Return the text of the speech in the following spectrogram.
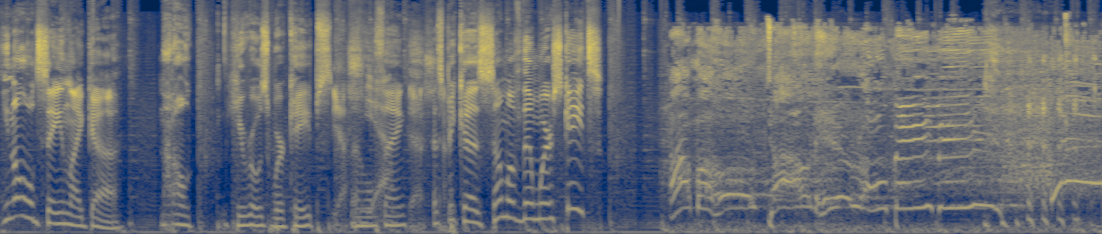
You know the old saying like, uh, not all heroes wear capes? Yes. The whole Yeah. thing? Yes, That's yeah. because some of them wear skates. I'm a hometown hero, baby.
